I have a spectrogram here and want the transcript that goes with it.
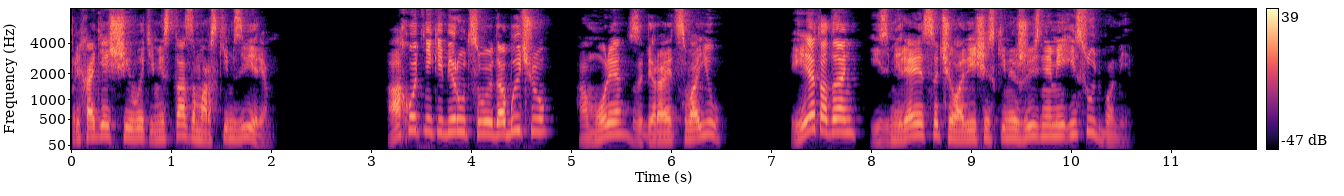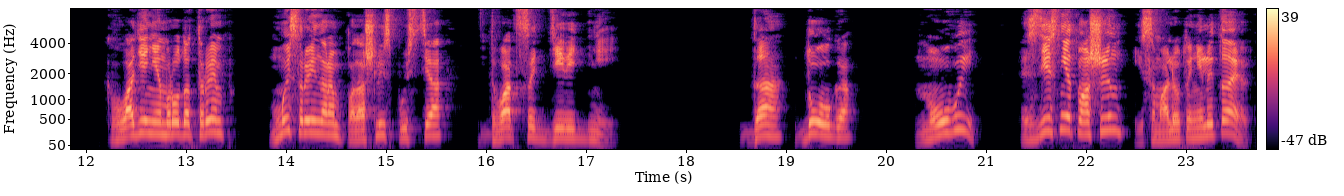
приходящие в эти места за морским зверем. Охотники берут свою добычу, а море забирает свою. И эта дань измеряется человеческими жизнями и судьбами. К владениям рода Трэмп мы с Рейнером подошли спустя 29 дней. Да, долго. Но, увы, здесь нет машин и самолеты не летают.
